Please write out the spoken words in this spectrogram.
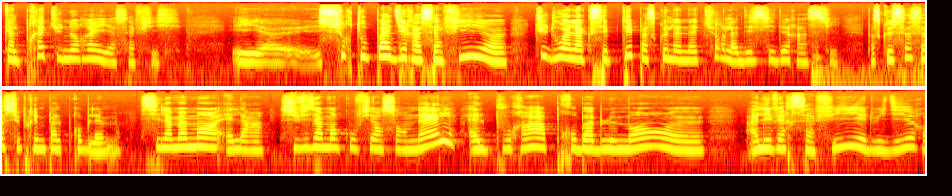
qu'elle prête une oreille à sa fille. Et euh, surtout pas dire à sa fille, euh, tu dois l'accepter parce que la nature l'a décidé ainsi. Parce que ça, ça supprime pas le problème. Si la maman, elle a suffisamment confiance en elle, elle pourra probablement aller vers sa fille et lui dire,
